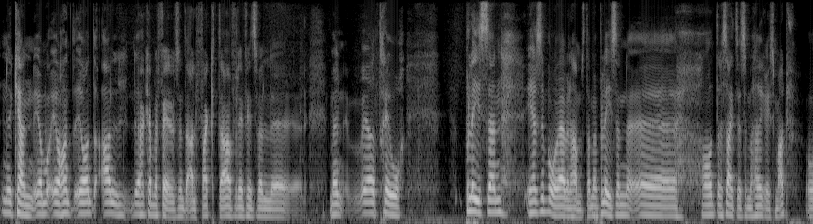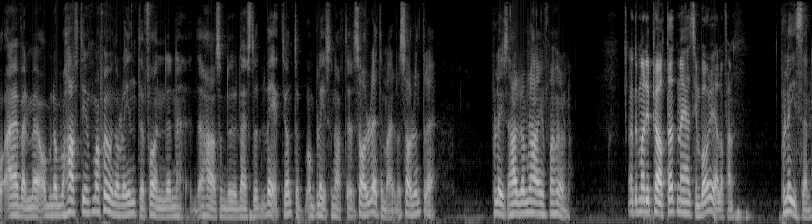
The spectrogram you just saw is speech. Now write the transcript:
nu kan, jag, jag, har inte, jag har inte all, det här kan bli fel, så inte all fakta, för det finns väl, eh, men jag tror polisen i Helsingborg och även Halmstad, men polisen eh, har inte sagt det som en högriskmatch. Och även med, om de har haft information eller inte från den, det här som du läste, vet jag inte om polisen haft det. Sa du det till mig, eller sa du inte det? Polisen, hade de den här informationen? Ja, de hade pratat med Helsingborg i alla fall. Polisen?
